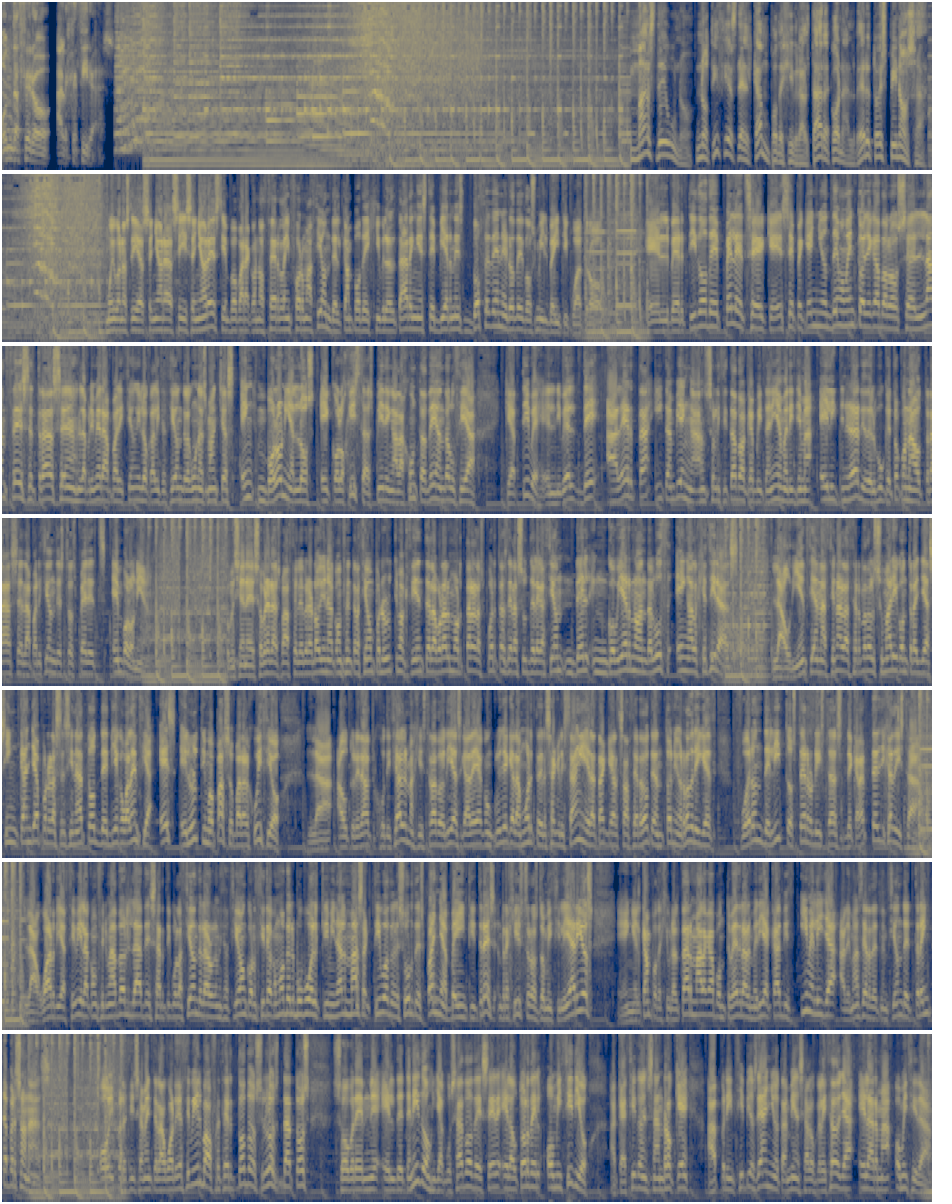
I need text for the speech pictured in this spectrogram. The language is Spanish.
Onda Cero, Algeciras. Más de uno. Noticias del campo de Gibraltar con Alberto Espinosa. Muy buenos días, señoras y señores. Tiempo para conocer la información del campo de Gibraltar en este viernes 12 de enero de 2024. El vertido de pellets, eh, que ese pequeño de momento ha llegado a los eh, lances tras eh, la primera aparición y localización de algunas manchas en Bolonia. Los ecologistas piden a la Junta de Andalucía que active el nivel de alerta y también han solicitado a Capitanía Marítima el itinerario del buque Toconao tras la aparición de estos pellets en Bolonia. Comisiones Obreras va a celebrar hoy una concentración por el último accidente laboral mortal a las puertas de la subdelegación del gobierno andaluz en Algeciras. La Audiencia Nacional ha cerrado el sumario contra Yassin Kanya por el asesinato de Diego Valencia. Es el último paso para el juicio. La autoridad judicial, el magistrado Elías Gadea, concluye que la muerte del sacristán y el ataque al sacerdote Antonio Rodríguez fueron delitos terroristas de carácter yihadista. La Guardia Civil ha confirmado la desarticulación de la organización conocida como del Bubu, el criminal más activo del sur de España. 23 registros domiciliarios en el campo de Gibraltar, Málaga, Pontevedra, Almería, Cádiz y Melilla, además de la detención de 30 personas. Hoy precisamente la Guardia Civil va a ofrecer todos los datos sobre mm, el detenido y acusado de ser el autor del homicidio acaecido en San Roque a principios de año. También se ha localizado ya el arma homicida.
